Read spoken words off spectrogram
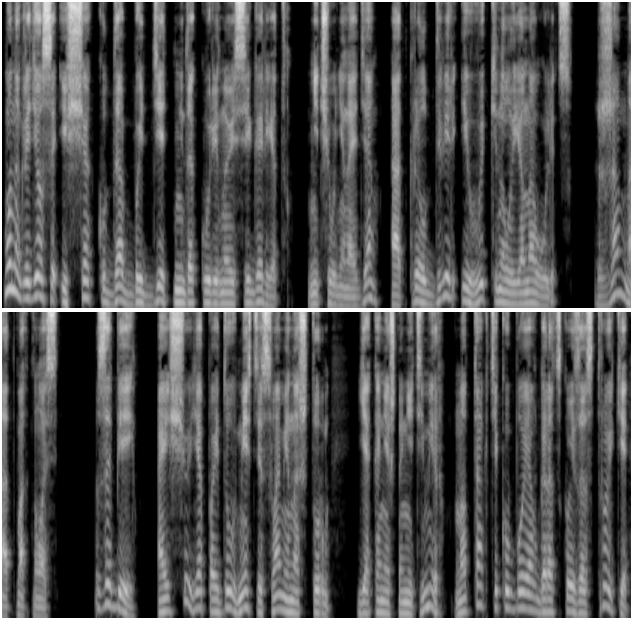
Он огляделся, ища, куда бы деть недокуренную сигарету. Ничего не найдя, открыл дверь и выкинул ее на улицу. Жанна отмахнулась. «Забей, а еще я пойду вместе с вами на штурм. Я, конечно, не Тимир, но тактику боя в городской застройке,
